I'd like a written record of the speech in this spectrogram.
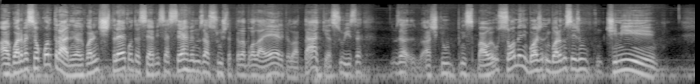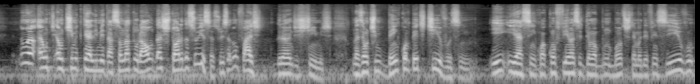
agora vai ser o contrário, né? Agora a gente estreia contra a Sérvia, e se a Sérvia nos assusta pela bola aérea, pelo ataque, a Suíça acho que o principal é o Sommer, embora, embora não seja um time. Não é, é um, é um time que tem a limitação natural da história da Suíça. A Suíça não faz grandes times, mas é um time bem competitivo, assim. E, e, assim, com a confiança de ter uma- um bom sistema defensivo.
